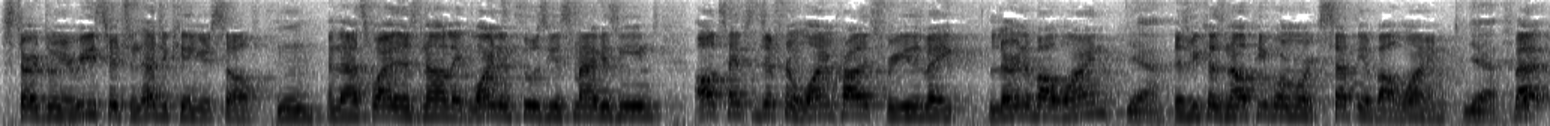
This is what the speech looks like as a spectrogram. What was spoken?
start doing research and educating yourself. Mm. And that's why there's now like wine enthusiast magazines, all types of different wine products for you to like learn about wine. Yeah. Is because now people are more accepting about wine. Yeah. But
